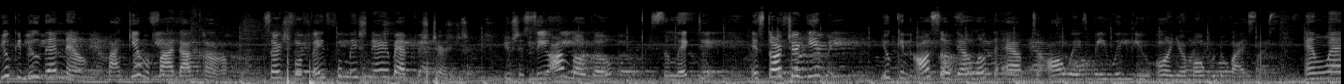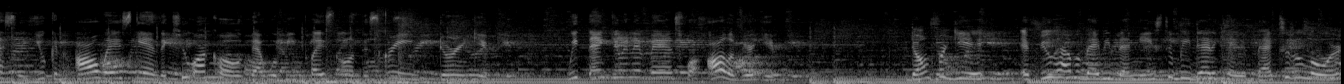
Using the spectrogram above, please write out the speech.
You can do that now by Givelify.com. Search for Faithful Missionary Baptist Church. You should see our logo, select it, and start your giving. You can also download the app to always be with you on your mobile devices. And lastly, you can always scan the QR code that will be placed on the screen during giving. We thank you in advance for all of your giving. Don't forget, if you have a baby that needs to be dedicated back to the Lord,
